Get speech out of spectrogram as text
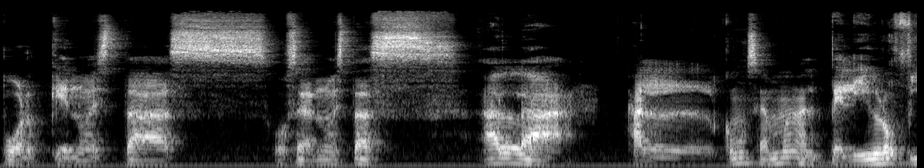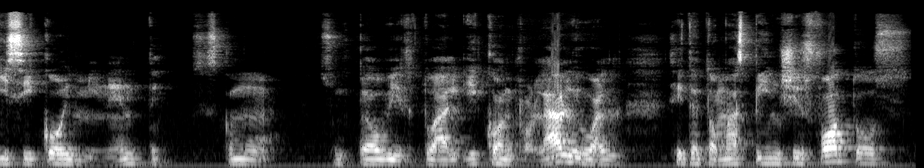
Porque no estás. O sea, no estás a la. al. ¿cómo se llama? al peligro físico inminente. Es como es un pedo virtual y controlable. Igual si te tomas pinches fotos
